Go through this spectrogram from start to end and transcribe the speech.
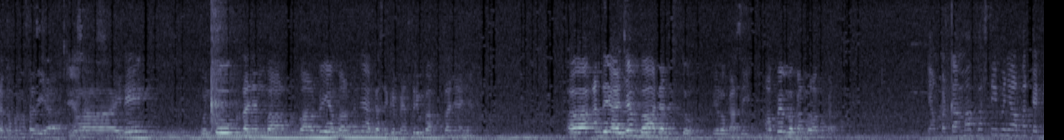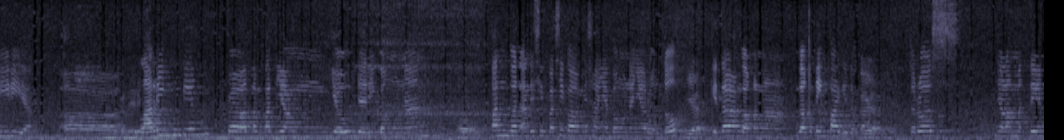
tanggapan mas Ali ya iya. uh, ini untuk pertanyaan Mbak Mbak Alfi ya Mbak Alfi ini agak sedikit mainstream Mbak pertanyaannya uh, andai aja Mbak ada di situ di lokasi apa yang bakal melakukan yang pertama pasti menyelamatkan diri ya uh, diri. lari mungkin ke tempat yang jauh dari bangunan Oh. kan buat antisipasi kalau misalnya bangunannya runtuh Iya. kita nggak kena nggak ketimpa gitu kan Iya. terus nyelamatin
